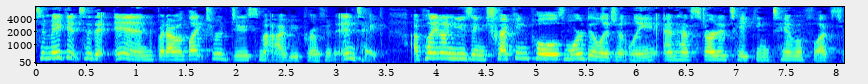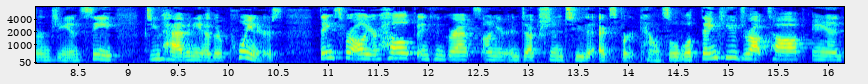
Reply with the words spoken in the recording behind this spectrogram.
to make it to the end, but I would like to reduce my ibuprofen intake. I plan on using trekking poles more diligently and have started taking Tamiflex from GNC. Do you have any other pointers? Thanks for all your help and congrats on your induction to the expert council. Well, thank you, Drop Top, and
